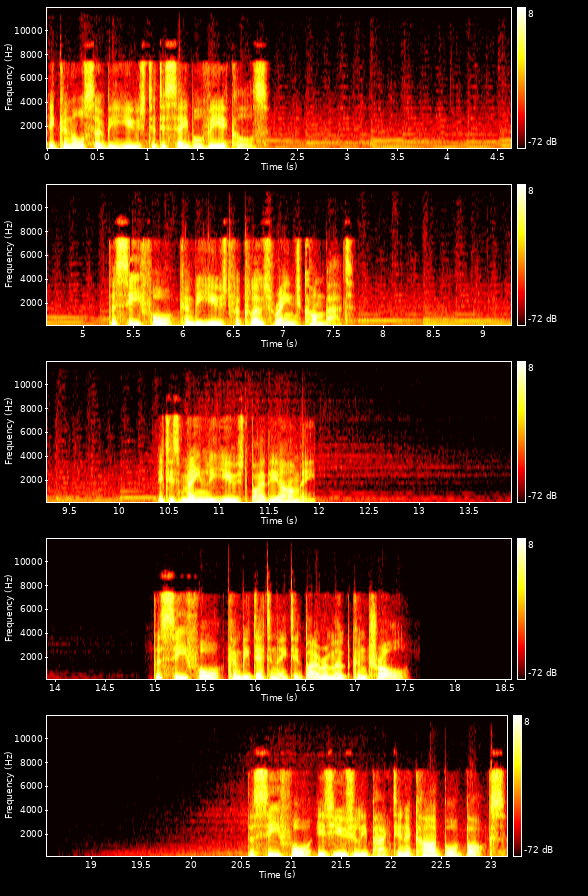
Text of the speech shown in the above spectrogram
It can also be used to disable vehicles. The C4 can be used for close-range combat. It is mainly used by the Army. The C4 can be detonated by remote control. The C4 is usually packed in a cardboard box.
